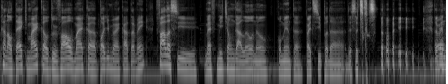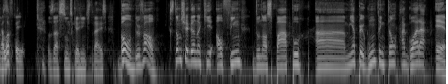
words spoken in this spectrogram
Canaltech, marca o Durval, marca, pode me marcar também. Fala se Matt Smith é um galão ou não. Comenta, participa da, dessa discussão aí. Tá é, vendo? Os, os assuntos que a gente traz. Bom, Durval, Estamos chegando aqui ao fim do nosso papo. A minha pergunta, então, agora é:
